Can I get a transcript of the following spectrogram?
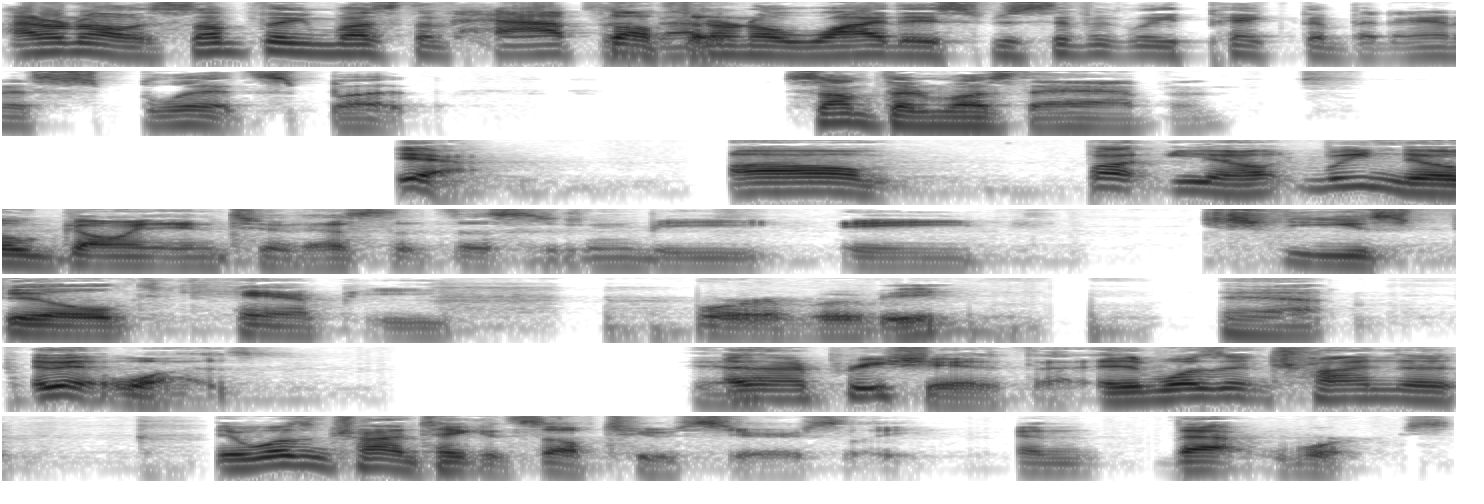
I don't know. Something must have happened. I don't know why they specifically picked the banana splits, but something must have happened. Yeah. Um, but you know, we know going into this that this is going to be a cheese-filled, campy horror movie, Yeah, and it was. Yeah. And I appreciated that. It wasn't trying to. It wasn't trying to take itself too seriously, and that works.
